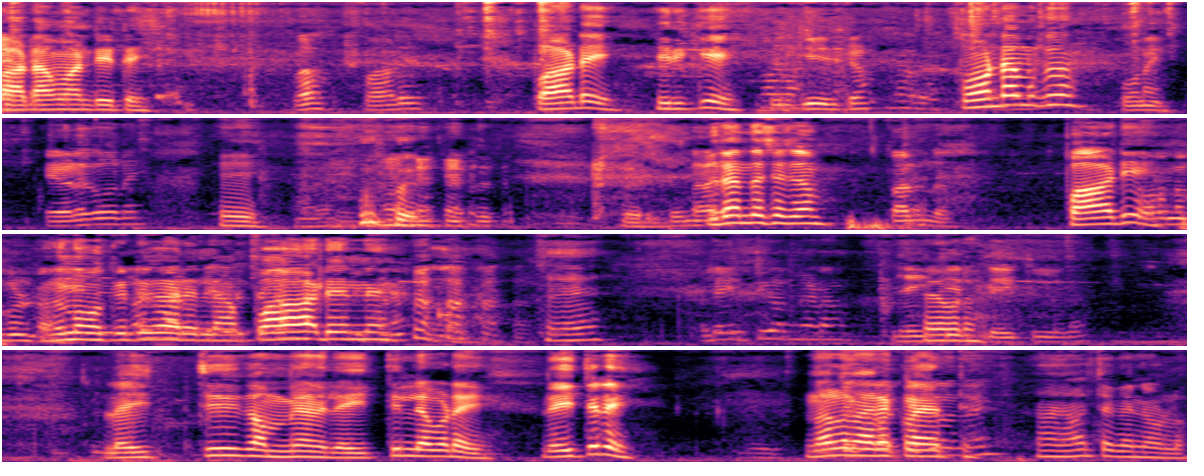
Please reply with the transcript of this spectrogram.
പാടാൻ വേണ്ടിട്ടേ വാ പാട്. പാടേ ഇരിക്കേ. ഇരിക്ക് പോണ്ട നമുക്ക്? ഇതെന്താ ശേഷം പാടുണ്ടോ? പാടി. ഒന്ന് നോക്കിട്ട് കാര്യമില്ല. പാടി തന്നെ? ലൈറ്റ് ഇല്ലടാ. ലൈറ്റ് കമ്മിയാണ്. ലൈറ്റ് ഇല്ല ഇവിടെ. ലൈറ്റ് ഇല്ലേ? എന്നാലും നേരെ ക്ലാരിറ്റി ആ ഞാൻ ചെക്കന്നെ ഉള്ളു.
